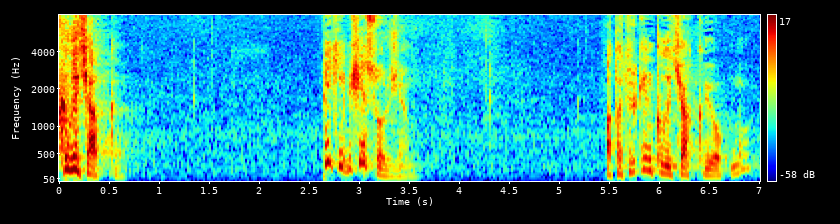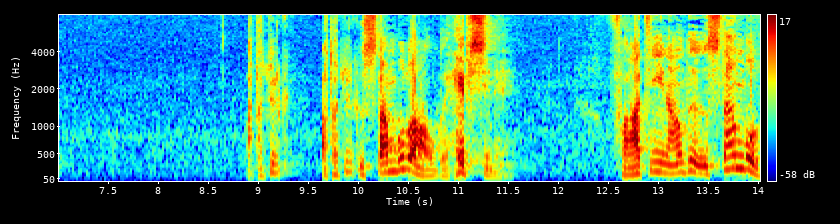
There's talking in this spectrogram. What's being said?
Kılıç hakkı. Peki bir şey soracağım. Atatürk'ün kılıç hakkı yok mu? Atatürk Atatürk İstanbul'u aldı hepsini. Fatih'in aldığı İstanbul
